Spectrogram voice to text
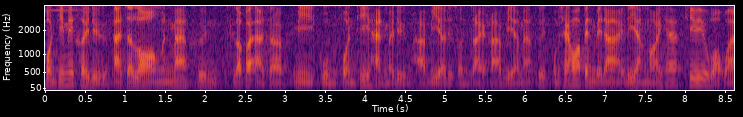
คนที่ไม่เคยดื่ม อาจจะลองมันมากขึ้น แล้วก็อาจจะมีกลุ่มคนที่หันมาดื่มคราฟต์เบียร์หรือสนใจคราฟต์เบียร์มากขึ้น ผมใช้คำว่าเป็นไปได้หรืออย่างน้อยแค่ที่พี่วิวบอกว่า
